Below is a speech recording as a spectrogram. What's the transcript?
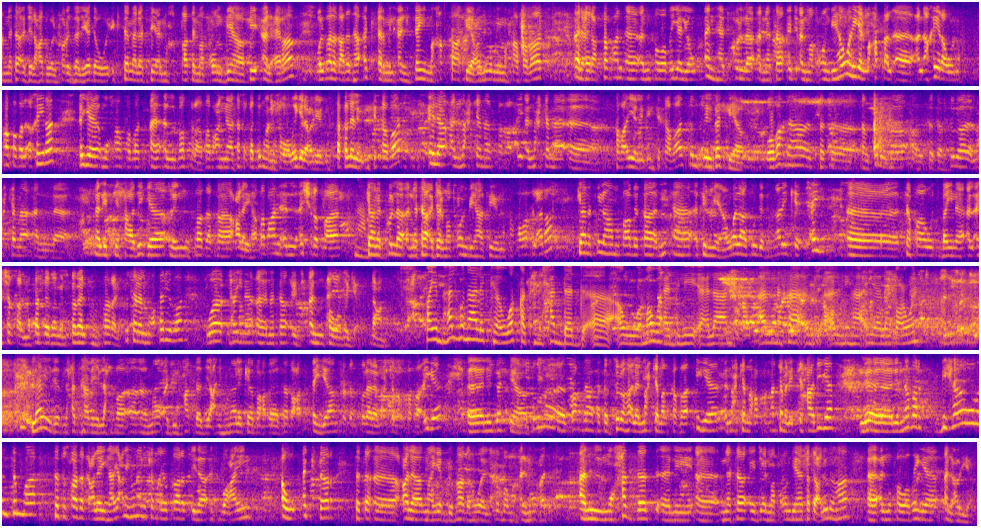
طبعا نتائج العدوى الفرز اليدوي اكتملت في المحطات المطعون بها في العراق والبلغ عددها أكثر من 2000 محطه في عموم محافظات العراق. طبعا آه، المفوضية اليوم أنهت كل النتائج المطعون بها وهي المحطة آه، الأخيرة والمحافظه الأخيرة هي محافظة آه، البصرة. طبعا ستقدمها المفوضيه العليا المستقله للانتخابات إلى المحكمة القضائيه المحكمة القضائيه للانتخابات للبت بها وبعدها ستنقلها أو سترسلها للمحكمة الاتحادية للمصادقة عليها. طبعا الأشرطة نعم. كانت كل النتائج المطعون بها في محافظات العراق كانت كلها مطابقة 100% ولا توجد هنالك أي آه، تفاوت بين الأشرطة المقدمة من قبل انصار الكتل المعترضة وبين نتائج المفوضيه نعم. طيب هل هنالك وقت محدد آه، أو موعد لإعلان النتائج النهائية للطاعون؟ لا يوجد لحد هذه اللحظة موعد محدد. يعني هنالك بعد سبعة أيام ستنقلها للمحكمه القضائية للبثها. ثم بعدها سترسلها إلى المحكمة القضائية المحكمة عفوا المحكمة الاتحادية للنظر بها ومن ثم ستصادق عليها. يعني هنالك ما يقارب إلى أسبوعين أو أكثر على ما يبدو. هذا هو ربما الموعد المحدد لنتائج المطعون بها ستعلنها المفوضية العليا.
